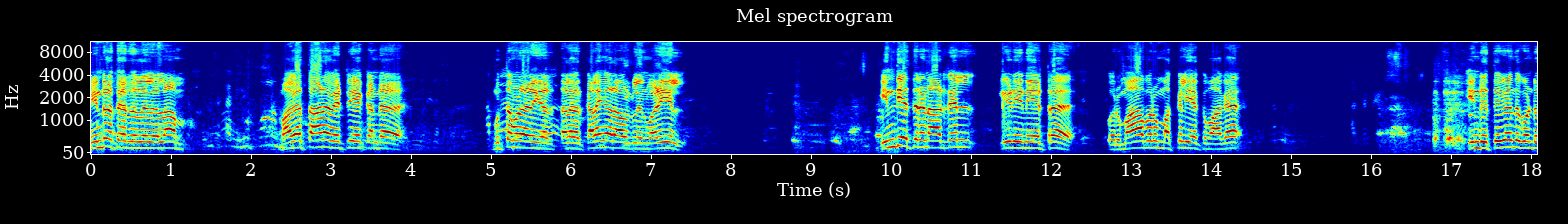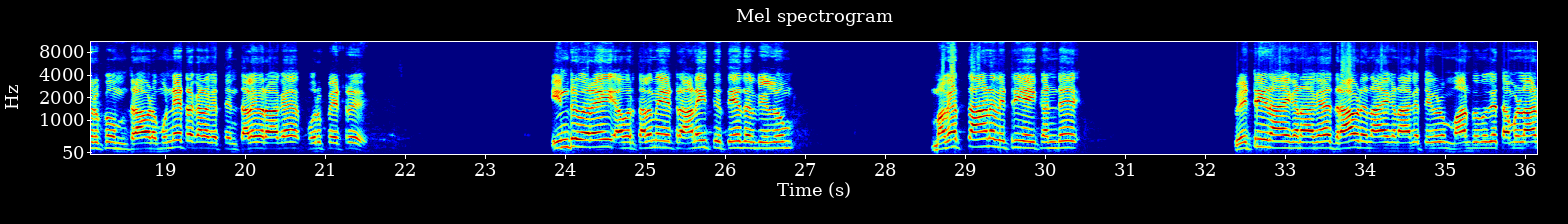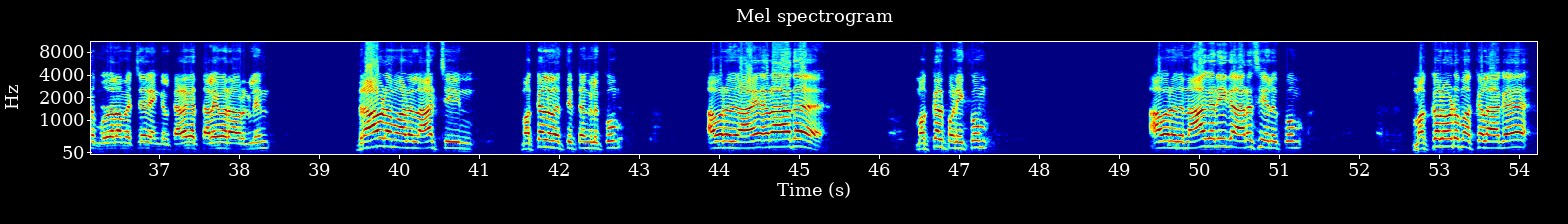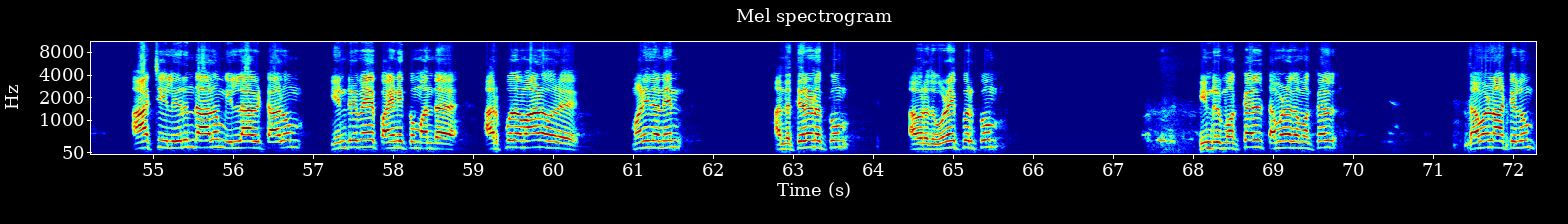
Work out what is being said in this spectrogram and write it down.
நின்ற தேர்தலில் எல்லாம் மகத்தான வெற்றியை கண்ட முத்தமிழறிஞர் தலைவர் கலைஞர் அவர்களின் வழியில் இந்திய திருநாட்டில் ஈடு இணையற்ற ஒரு மாபெரும் மக்கள் இயக்கமாக இன்று திகழ்ந்து கொண்டிருக்கும் திராவிட முன்னேற்ற கழகத்தின் தலைவராக பொறுப்பேற்று இன்று வரை அவர் தலைமையேற்ற அனைத்து தேர்தல்களிலும் மகத்தான வெற்றியை கண்டு வெற்றி நாயகனாக திராவிட நாயகனாக திகழும் மாண்புமிகு தமிழ்நாடு முதலமைச்சர் எங்கள் கழக தலைவர் அவர்களின் திராவிட மாடல் ஆட்சியின் மக்கள் நல திட்டங்களுக்கும் அவரது அயராத மக்கள் பணிக்கும் அவரது நாகரிக அரசியலுக்கும் மக்களோடு மக்களாக ஆட்சியில் இருந்தாலும் இல்லாவிட்டாலும் என்றுமே பயணிக்கும் அந்த அற்புதமான ஒரு மனிதனின் அந்த திறனுக்கும் அவரது உழைப்பிற்கும் இன்று மக்கள் தமிழக மக்கள் தமிழ்நாட்டிலும்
